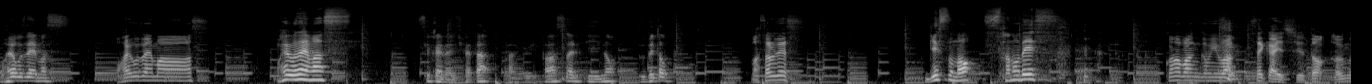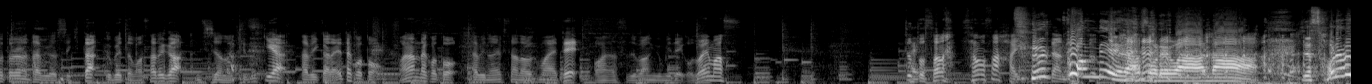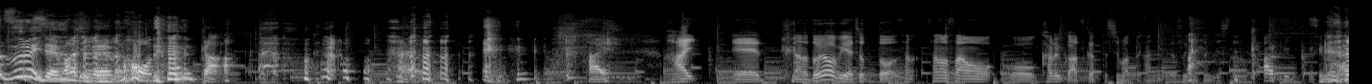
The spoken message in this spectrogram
おはようございます。おはようございます。おはようございます。世界の生き方番組パーソナリティの宇部と。マサルです。ゲストの佐野です。この番組は世界一周とロングトレーの旅をしてきた宇部とマサルが日常の気づきや旅から得たこと学んだこと旅のエピソードを踏まえてお話しする番組でございますちょっとさ、佐野さん入ってき突たんでっ込んねえなそれはな。いやそれはずるいでマジで。もうなんか。ははい。はい。えー、あの土曜日はちょっとさ佐野さんをこう軽く扱ってしまった感じですいませんでした。い 軽く。いすみません。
